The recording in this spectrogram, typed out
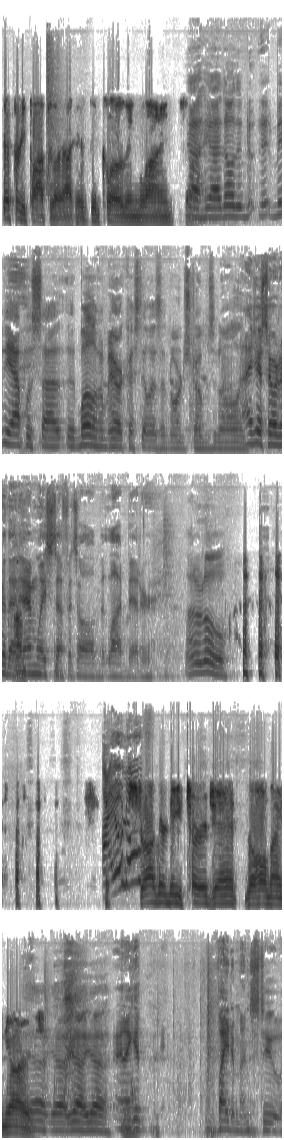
they're pretty popular out here. Good clothing line. So. Yeah, yeah. No, the, the Minneapolis, uh, the Mall of America still has a Nordstrom's and all. And I just ordered that Um, Amway stuff. It's all a lot better. I don't know. I don't know. Stronger detergent, the whole nine yards. Yeah, yeah, yeah, yeah. And I get vitamins too.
